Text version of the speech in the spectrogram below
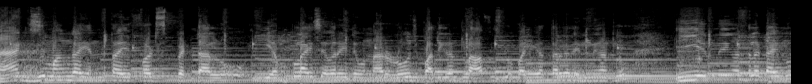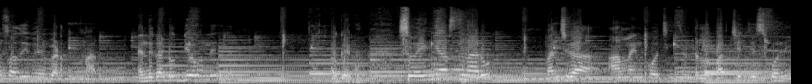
మ్యాక్సిమంగా ఎంత ఎఫర్ట్స్ పెట్టాలో ఈ ఎంప్లాయీస్ ఎవరైతే ఉన్నారో రోజు పది గంటల ఆఫీస్లో పని చేస్తారు కదా ఎనిమిది గంటలు. ఈ ఎనిమిది గంటల టైం చదువు మీరు పెడుతున్నారు. ఎందుకంటే ఉద్యోగం లేదు ఓకేనా సో ఏం చేస్తున్నారు? మంచిగా ఆన్లైన్ కోచింగ్ సెంటర్లో పర్చేజ్ చేసుకొని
